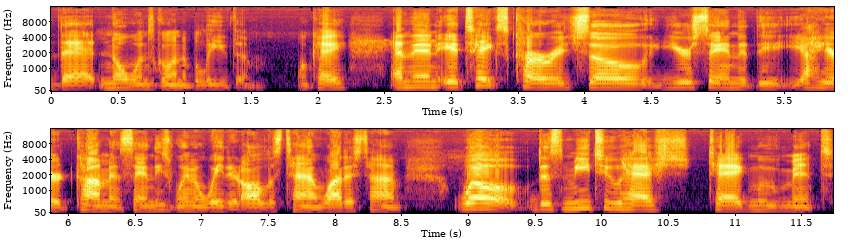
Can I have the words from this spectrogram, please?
that no one's going to believe them. Okay, and then it takes courage. So you're saying that the I hear comments saying these women waited all this time. Why this time? Well, this Me Too hashtag movement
